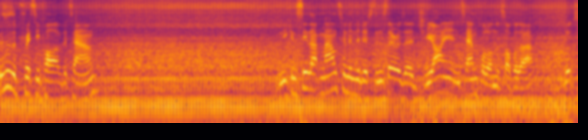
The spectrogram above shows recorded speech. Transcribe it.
This is a pretty part of the town. And you can see that mountain in the distance. There is a giant temple on the top of that. Looks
